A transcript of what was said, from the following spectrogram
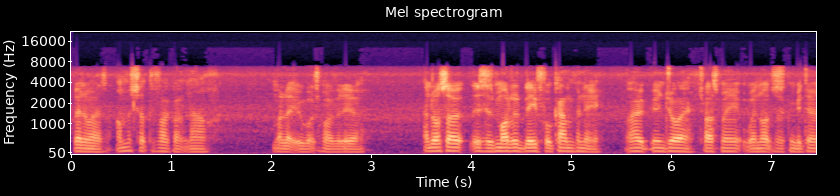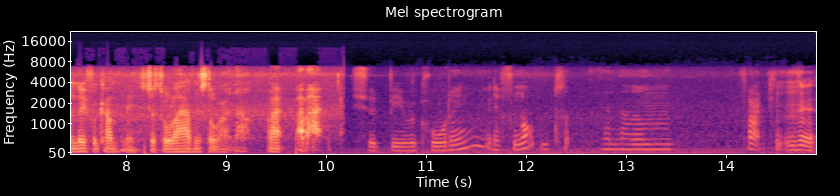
But anyways, I'm gonna shut the fuck up now. I'm gonna let you watch my video. And also, this is modded Lethal Company. I hope you enjoy. Trust me, we're not just gonna be doing Lethal Company. It's just all I have in store right now. Right, bye bye. Should be recording. If not, then um, fuck.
